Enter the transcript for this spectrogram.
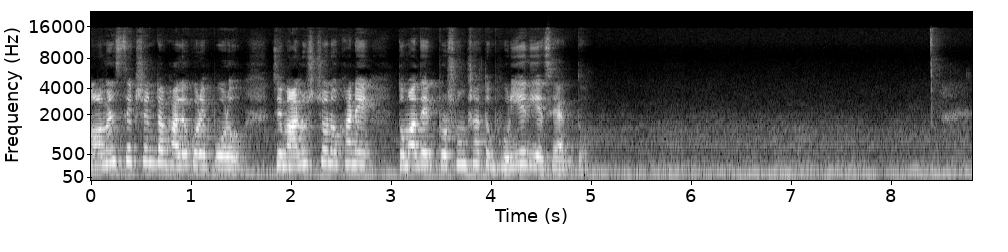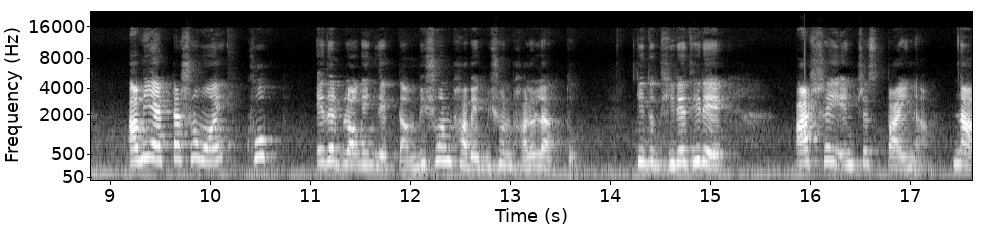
কমেন্ট সেকশনটা ভালো করে পড়ো, যে মানুষজন ওখানে তোমাদের প্রশংসা তো ভরিয়ে দিয়েছে একদম। আমি একটা সময় খুব এদের ব্লগিং দেখতাম, ভীষণভাবে, ভীষণ ভালো লাগতো। কিন্তু ধীরে ধীরে আর সেই ইন্টারেস্ট পাই না। না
